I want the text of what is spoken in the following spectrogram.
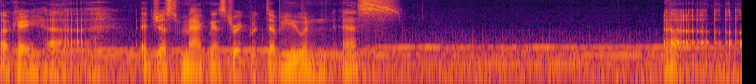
Okay, uh, adjust magnet strike with W and S. Uh,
